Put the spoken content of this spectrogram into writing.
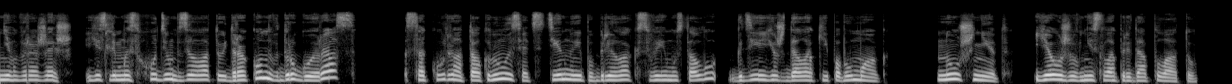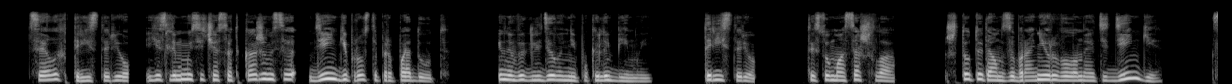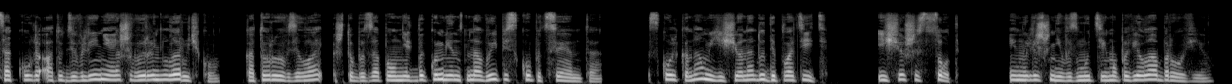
Не выражаешь, если мы сходим в Золотой Дракон в другой раз? Сакура оттолкнулась от стены и побрела к своему столу, где ее ждала кипа бумаг. Ну уж нет, я уже внесла предоплату. Целых 300 рё. Если мы сейчас откажемся, деньги просто пропадут. Инна выглядела непоколебимой. 300 рё. Ты с ума сошла. Что ты там забронировала на эти деньги? Сакура от удивления аж выронила ручку, которую взяла, чтобы заполнить документ на выписку пациента. Сколько нам еще надо доплатить? Еще 600. Ина лишь невозмутимо повела бровью.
